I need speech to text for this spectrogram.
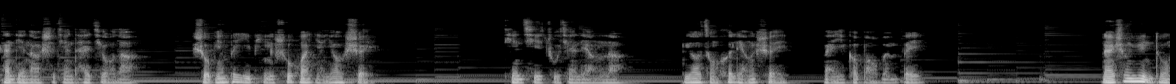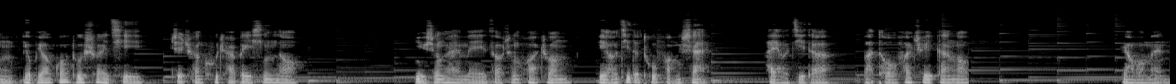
看电脑时间太久了，手边备一瓶舒缓眼药水。天气逐渐凉了，不要总喝凉水，买一个保温杯。男生运动也不要光图帅气，只穿裤衩背心喽。女生爱美，早晨化妆也要记得涂防晒，还要记得把头发吹干哦。让我们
